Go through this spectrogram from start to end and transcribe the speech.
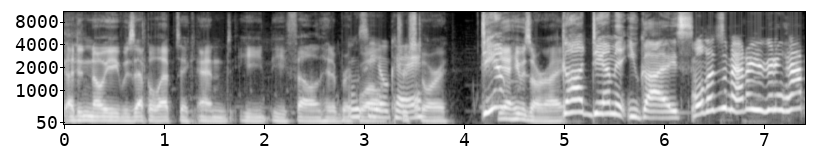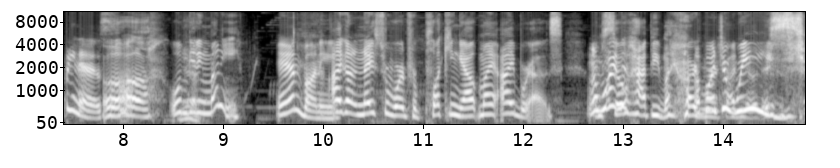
I didn't know he was epileptic, and he he fell and hit a brick Was he wall. okay? True story. Damn. Yeah, he was all right. God damn it, you guys. Well, doesn't matter. You're getting happiness Ugh. Well, I'm Yeah. getting money. and money. I got a nice reward for plucking out my eyebrows. I'm so happy my hard A work bunch of weeds.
